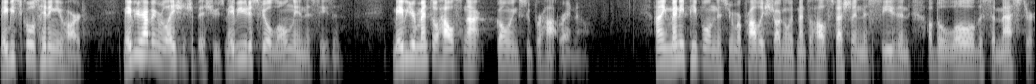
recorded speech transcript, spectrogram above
Maybe school's hitting you hard. Maybe you're having relationship issues. Maybe you just feel lonely in this season. Maybe your mental health's not going super hot right now. I think many people in this room are probably struggling with mental health, especially in this season of the lull of the semester.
